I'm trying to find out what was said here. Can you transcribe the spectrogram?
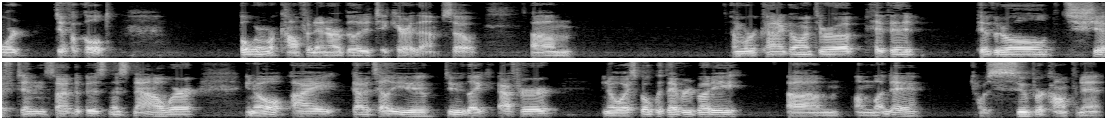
more difficult, but we're more confident in our ability to take care of them. So, um, and we're kind of going through a pivot, pivotal shift inside the business now where, you know, I got to tell you, dude, like after, you know, I spoke with everybody um, on Monday, I was super confident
